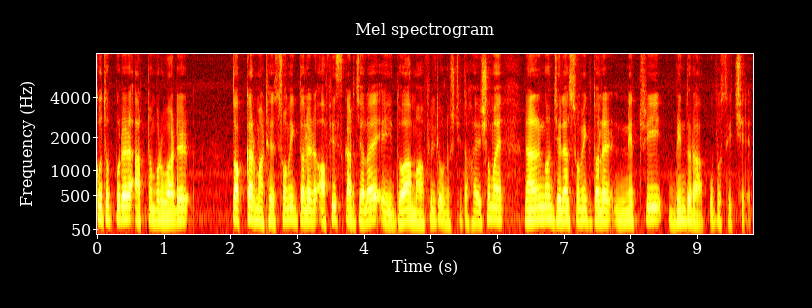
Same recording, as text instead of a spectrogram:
কুতুবপুরের আট নম্বর ওয়ার্ডের তক্কার মাঠে শ্রমিক দলের অফিস কার্যালয়ে এই দোয়া মাহফিলটি অনুষ্ঠিত হয়। এই সময় নারায়ণগঞ্জ জেলা শ্রমিক দলের নেতৃবৃন্দরা উপস্থিত ছিলেন।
